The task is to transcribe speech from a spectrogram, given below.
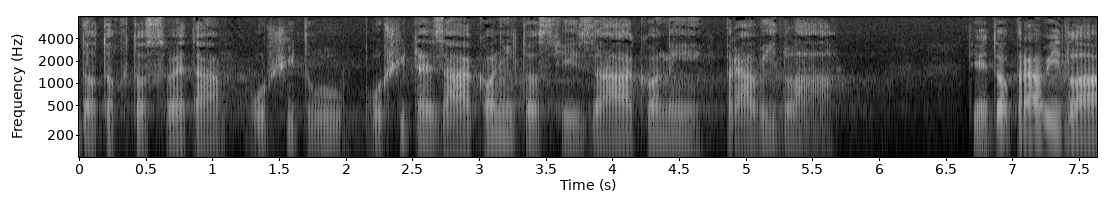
do tohto sveta určitú, určité zákonitosti, zákony, pravidlá. Tieto pravidlá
